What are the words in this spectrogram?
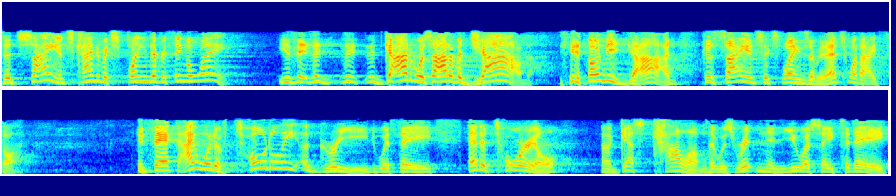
that science kind of explained everything away. That God was out of a job. You don't need God because science explains everything. That's what I thought. In fact, I would have totally agreed with a editorial uh, guest column that was written in USA Today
